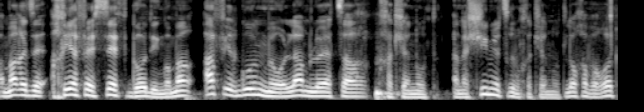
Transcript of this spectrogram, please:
אמר את זה הכי יפה סת גודין, הוא אמר אף ארגון מעולם לא יצר חדשנות, אנשים יוצרים חדשנות, לא חברות.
